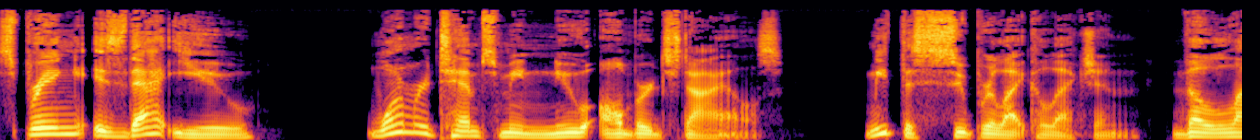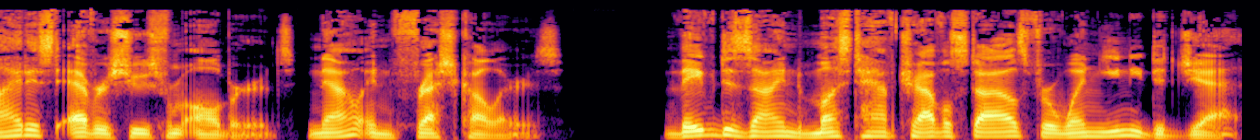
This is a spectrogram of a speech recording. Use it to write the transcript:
Spring, is that you? Warmer temps mean new Allbirds styles. Meet the Superlight Collection, the lightest ever shoes from Allbirds, now in fresh colors. They've designed must-have travel styles for when you need to jet.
